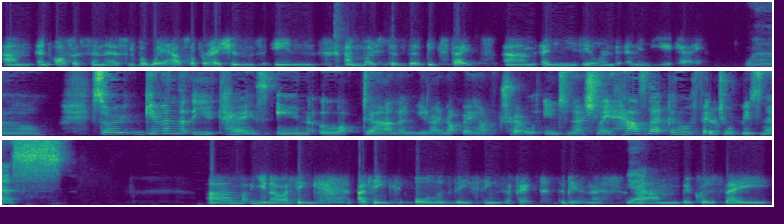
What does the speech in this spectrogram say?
um, an office and a sort of a warehouse operations in um, most of the big states um, and in New Zealand and in the UK. Wow. So, given that the UK is in lockdown and you know not being able to travel internationally, how's that going to affect yeah. your business? Um, you know, I think I think all of these things affect the business, yeah. um, because they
